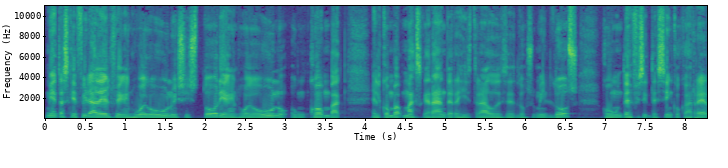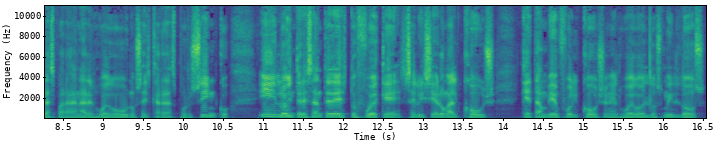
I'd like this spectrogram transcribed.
mientras que Filadelfia en el juego 1 hizo historia, en el juego 1 un comeback, el comeback más grande registrado desde el 2002 con un déficit de 5 carreras para ganar el juego 1, 6 carreras por 5 y lo interesante de esto fue que se lo hicieron al coach que también fue el coach en el juego del 2002,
